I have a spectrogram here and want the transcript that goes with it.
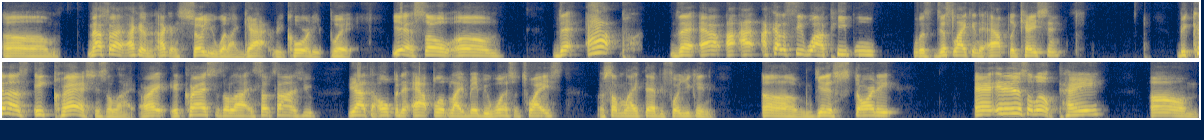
Um, Matter of fact, I can I can show you what I got recorded. But yeah, so um the app, the app, I, I kind of see why people was disliking the application. because it crashes a lot. All right, it crashes a lot, and sometimes you you have to open the app up like maybe once or twice or something like that before you can um, get it started. And it is a little pain um,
